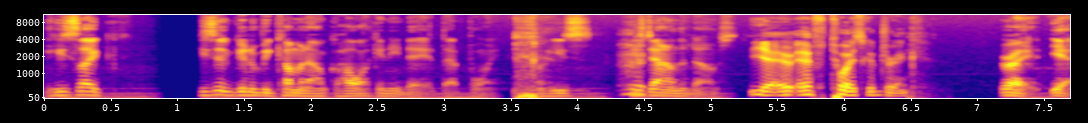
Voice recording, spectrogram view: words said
He's like. He's gonna become an alcoholic any day at that point. Know, he's he's down in the dumps. yeah, if toys could drink. Right. Yeah.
